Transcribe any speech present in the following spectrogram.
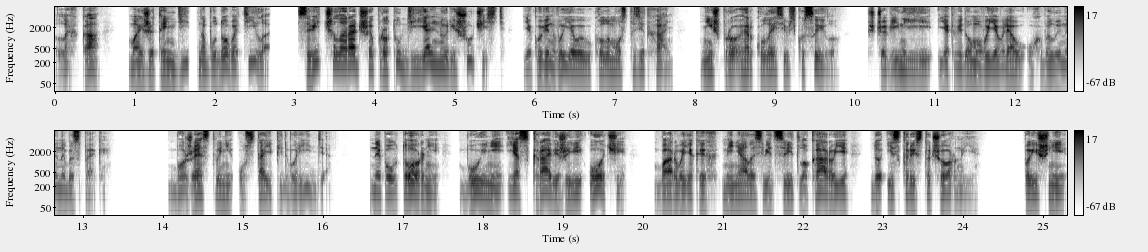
Легка, майже тендітна будова тіла свідчила радше про ту діяльну рішучість, яку він виявив коло мосту зітхань, ніж про геркулесівську силу, що він її, як відомо, виявляв у хвилини небезпеки. Божественні уста й підборіддя, неповторні, буйні, яскраві живі очі, барва яких мінялась від світло карої до іскристо чорної, пишні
